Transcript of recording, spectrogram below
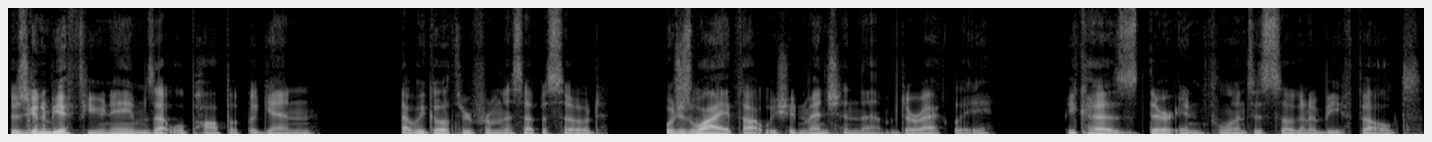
There's going to be a few names that will pop up again that we go through from this episode, which is why I thought we should mention them directly because their influence is still going to be felt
